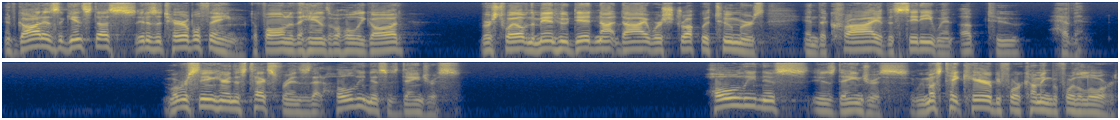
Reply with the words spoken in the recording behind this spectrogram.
If God is against us, it is a terrible thing to fall into the hands of a holy God. Verse 12 And the men who did not die were struck with tumors, and the cry of the city went up to heaven. What we're seeing here in this text, friends, is that holiness is dangerous. Holiness is dangerous, and we must take care before coming before the Lord.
